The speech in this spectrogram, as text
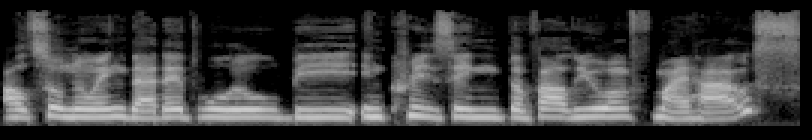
also knowing that it will be increasing the value of my house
